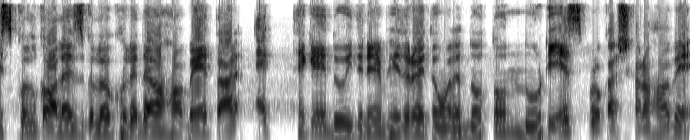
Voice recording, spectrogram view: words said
স্কুল কলেজগুলো খুলে দেওয়া হবে, তার এক থেকে দুই দিনের ভিতরে তোমাদের নতুন নোটিশ প্রকাশ করা হবে।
